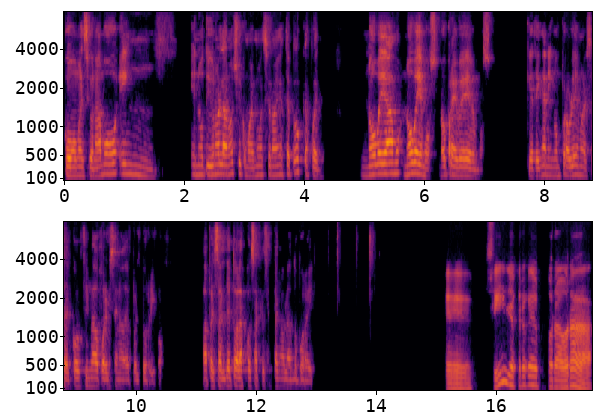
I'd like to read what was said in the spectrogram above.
como mencionamos en, en Notiuno en la noche, como hemos mencionado en este podcast, pues no veamos, no vemos, no prevemos que tenga ningún problema al ser confirmado por el Senado de Puerto Rico, a pesar de todas las cosas que se están hablando por ahí. Eh, sí, yo creo que por ahora,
